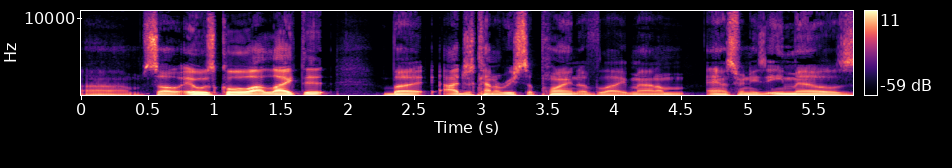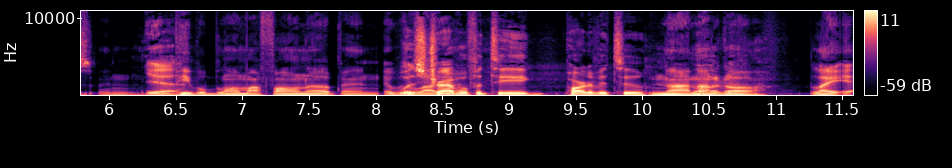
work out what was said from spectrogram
Um, so it was cool. I liked it. But I just kind of reached a point of like, man, I'm answering these emails and Yeah. people blowing my phone up, and it was, Was travel Of, fatigue part of it too? nah, not Oh, at all. Like,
